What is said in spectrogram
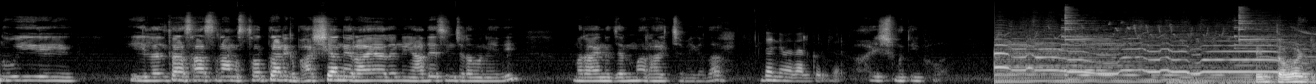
నువ్వు ఈ ఈ లలితా సహస్రనామ స్తోత్రానికి భాష్యాన్ని రాయాలని ఆదేశించడం అనేది మరి ఆయన జన్మ రాహిత్యమే కదా? ధన్యవాదాలు గురుగారు ఆయుష్మతి భవ. తవ్వండి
